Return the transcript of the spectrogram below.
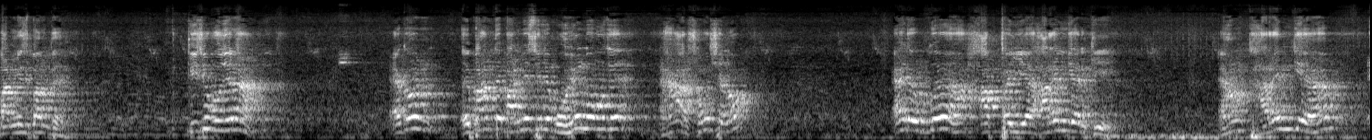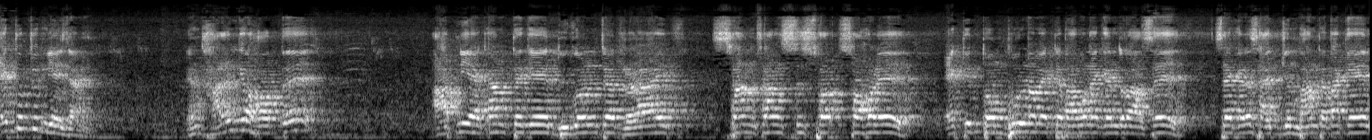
বার্মিস বানতে। কিছু বুঝে না। এখন এই বানতে বার্মিস ছেলে মহিলা না বুঝে? হ্যাঁ সমস্যা না। আরে হাফ পাইয়া হারেন আর কি। এখন হারেন গিয়া একটু একটু নিয়ে জানে। এখন হারেন গিয়ে হতে আপনি এখান থেকে দু ঘণ্টা ড্রাইভ সান শহরে একটি তম্পুর নামে একটা ভাবনা কেন্দ্র আছে, সেখানে ষাটজন ভান্তা থাকেন।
